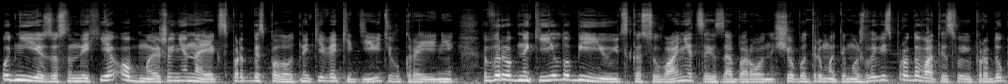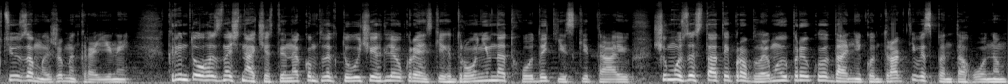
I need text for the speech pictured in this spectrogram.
Однією з основних є обмеження на експорт безпілотників, які діють в Україні. Виробники лобіюють скасування цих заборон, щоб отримати можливість продавати свою продукцію за межами країни. Крім того, значна частина комплектуючих для українських дронів надходить із Китаю, що може стати проблемою при укладанні контрактів із Пентагоном.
